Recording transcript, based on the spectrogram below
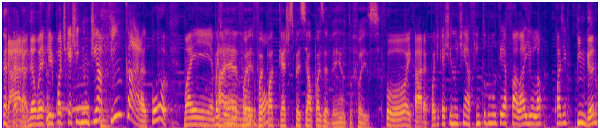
Cara, não, mas aquele podcast não tinha fim, cara. Pô, mas, mas ah, foi é, um foi, foi bom. podcast especial pós-evento, foi isso. Foi, cara. Podcast não tinha fim, todo mundo queria falar e eu lá quase pingando.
